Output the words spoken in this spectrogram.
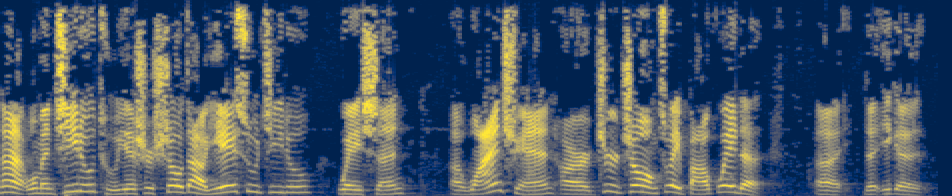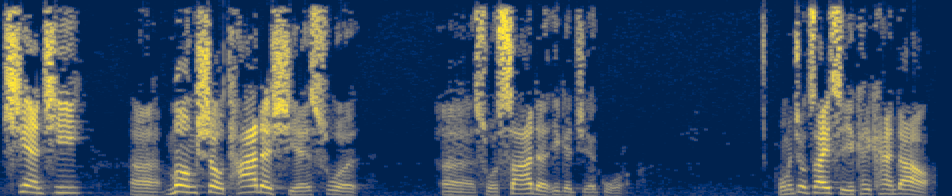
那我们基督徒也是受到耶稣基督为神呃完全而至重、最宝贵的呃的一个献祭，呃蒙受他的血所呃所杀的一个结果。我们就在此也可以看到，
